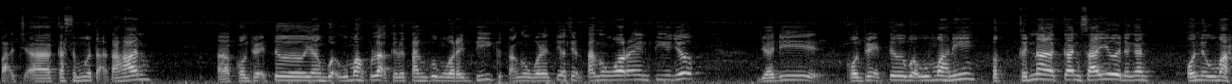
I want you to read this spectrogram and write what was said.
pak uh, customer tak tahan uh, kontraktor yang buat rumah pula kena tanggung waranti, ketanggung waranti, asyik tanggung waranti je. Jadi kontraktor buat rumah ni perkenalkan saya dengan owner rumah.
